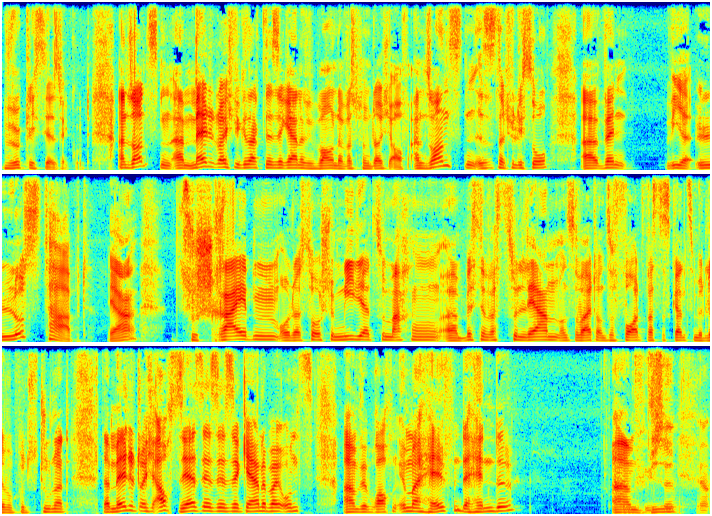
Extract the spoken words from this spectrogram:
wirklich sehr, sehr gut. Ansonsten ähm, meldet euch, wie gesagt, sehr, sehr gerne. Wir bauen da was mit euch auf. Ansonsten ist es natürlich so, äh, wenn ihr Lust habt, ja, zu schreiben oder Social Media zu machen, äh, ein bisschen was zu lernen und so weiter und so fort, was das Ganze mit Liverpool zu tun hat, dann meldet euch auch sehr, sehr, sehr, sehr gerne bei uns. Ähm, wir brauchen immer helfende Hände, ähm, die, Füße, ja.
